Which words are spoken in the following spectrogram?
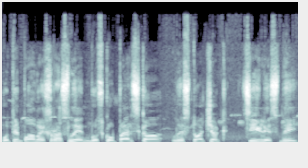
У типових рослин буску перського листочок цілісний.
